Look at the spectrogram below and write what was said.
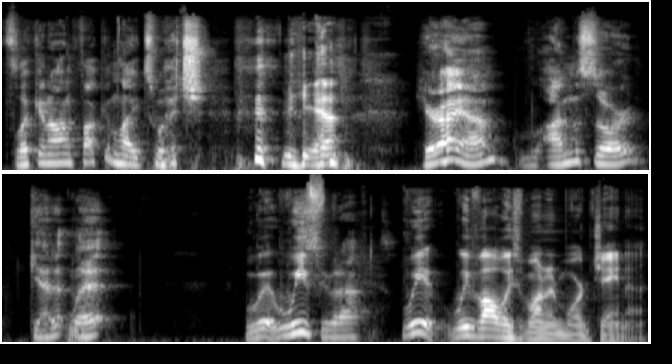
flicking on a fucking light switch. yeah. here I am. I'm the sword. Get it lit. We, we've see what happens. we we've always wanted more Jaina.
